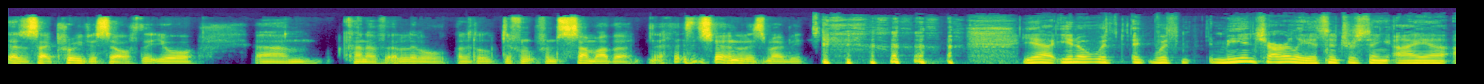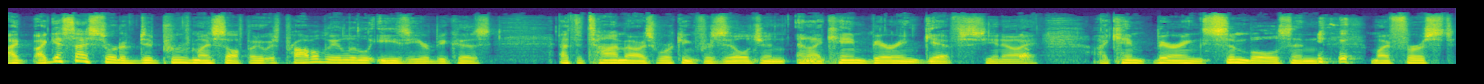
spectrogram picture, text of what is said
as I say, prove yourself that you're um, kind of a little a little different from some other journalists, maybe. yeah, you know, with with me and Charlie, it's interesting. I, uh, I I guess I sort of did prove myself, but it was probably a little easier because at the time I was working for Zildjian and mm. I came bearing gifts. You know, I I came bearing cymbals, and my first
